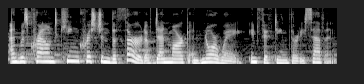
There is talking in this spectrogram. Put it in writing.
and was crowned King Christian III of Denmark and Norway in 1537.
